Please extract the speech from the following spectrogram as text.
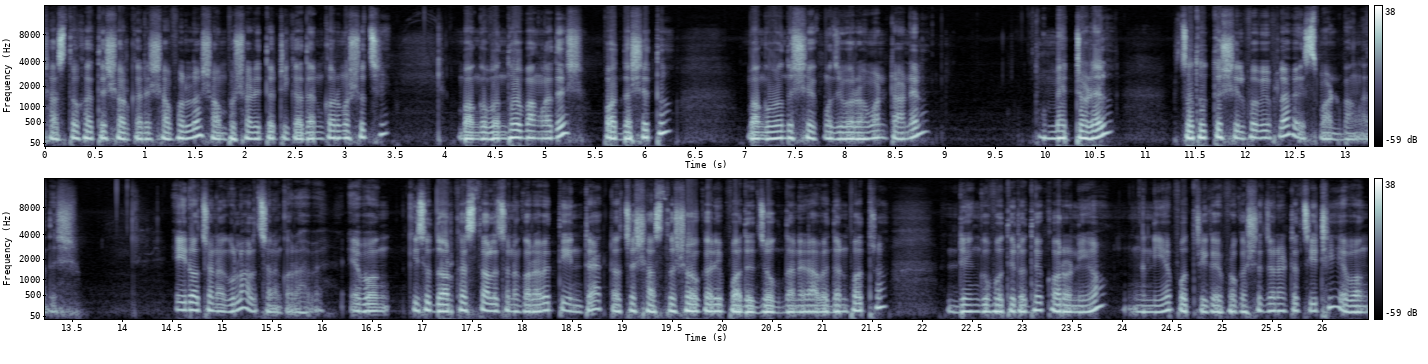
স্বাস্থ্য খাতে সরকারের সাফল্য, সম্প্রসারিত টিকাদান কর্মসূচি, Bangabandhu Bangladesh, Padma Setu Bangabandhu Sheikh Mujibur Rahman tunnel, metro rail, চতুর্থ শিল্প বিপ্লব স্মার্ট বাংলাদেশ। এই রচনাগুলো আলোচনা করা হবে এবং কিছু দরখাস্ত আলোচনা করা হবে। তিনটা, একটা হচ্ছে স্বাস্থ্য সহকারী পদে যোগদানের আবেদনপত্র, ডেঙ্গু প্রতিরোধে করণীয় নিয়ে পত্রিকায় প্রকাশের জন্য একটা চিঠি এবং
